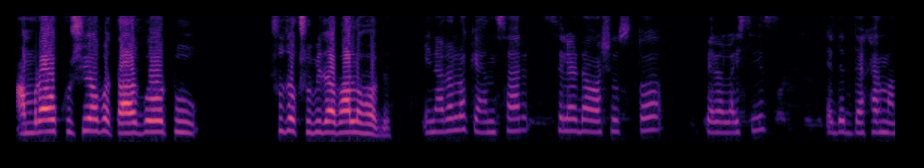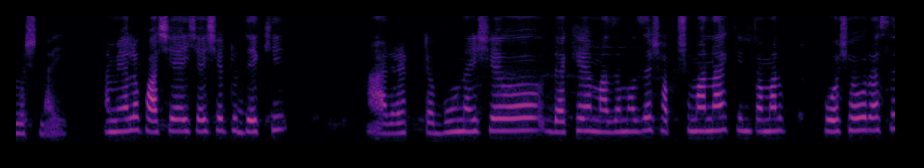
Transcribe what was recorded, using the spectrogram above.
আমরাও খুশি হব তারও একটু সুযোগ সুবিধা ভালো হবে। এনার হলো ক্যান্সার ছেলেটা অসুস্থ প্যারালাইসিস এদের দেখার মানুষ নাই। আমি হলো পাশে এসে এসে একটু দেখি, আর একটা বোন এসেও দেখে মাঝে মাঝে সবসময় না, কিন্তু আমার পুয়ো শহর আছে,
